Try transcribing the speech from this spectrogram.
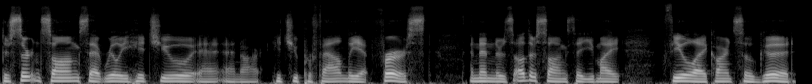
there's certain songs that really hit you and, and are hit you profoundly at first, and then there's other songs that you might feel like aren't so good.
